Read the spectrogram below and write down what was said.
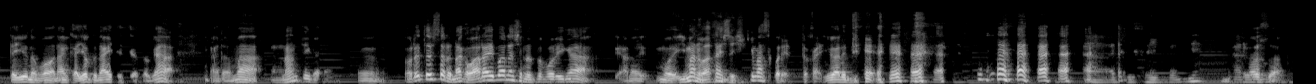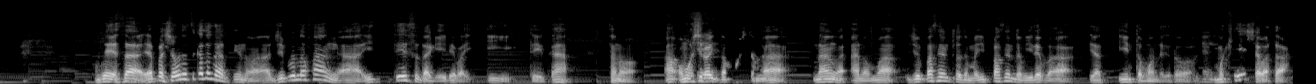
っていうのもなんか良くないですよとか、あのまあ、なんていうかな、うん、俺としたらなんか笑い話のつもりが、あのもう今の若い人引きます、これとか言われて。そうそう。でさ、やっぱり小説家とかっていうのは自分のファンが一定数だけいればいいっていうか、そのあ面白いと思う人が何あのまあ10%でも1%でもいればやいいと思うんだけど、もう経営者はさ、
